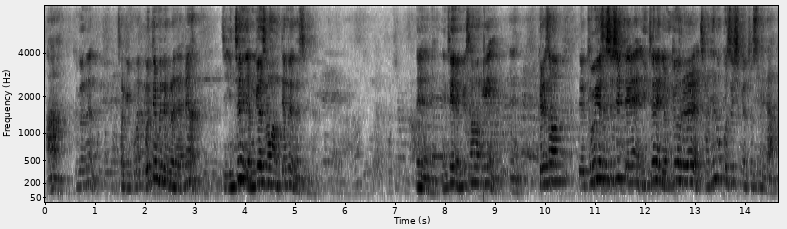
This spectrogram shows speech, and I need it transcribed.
아 그거는 저기 뭐, 뭐 때문에 그러냐면 인터넷 연결 상황 때문에 그렇습니다. 네, 인터넷 연결 상황이 네. 그래서 네, 교회에서 쓰실 때 인터넷 연결을 잘 해놓고 쓰시면 좋습니다.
